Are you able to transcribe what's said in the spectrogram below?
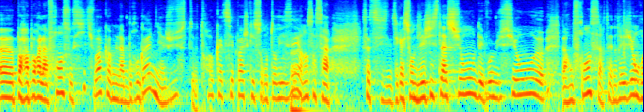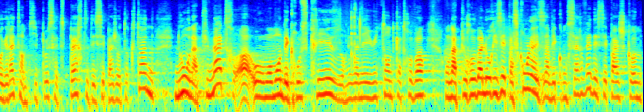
Euh, par rapport à la France aussi, tu vois, comme la Bourgogne, il y a juste trois ou quatre cépages qui sont autorisés. Ouais. hein. ça, ça, ça, c'est des questions de législation, d'évolution. Euh, ben, en France, certaines régions regrettent un petit peu cette perte des cépages autochtones. Nous, on a pu mettre, à- au moment des grosses crises, dans les années 80, 80, on a pu revaloriser parce qu'on les avait conservés, des cépages comme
